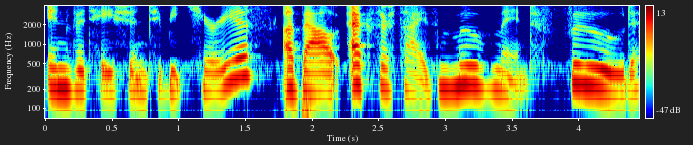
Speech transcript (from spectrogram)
invitation to be curious about exercise, movement, food,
